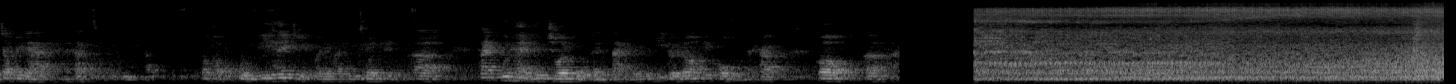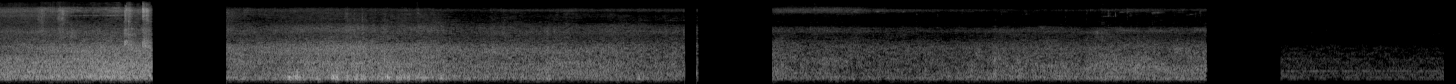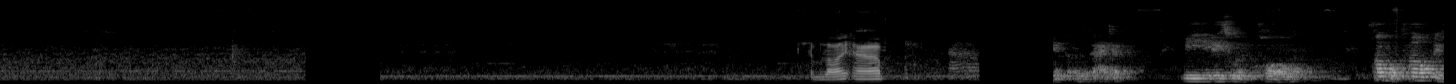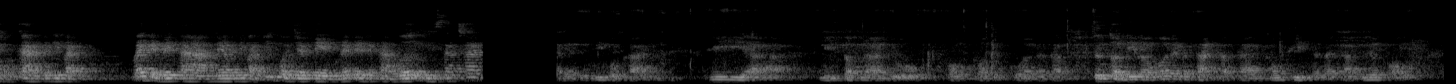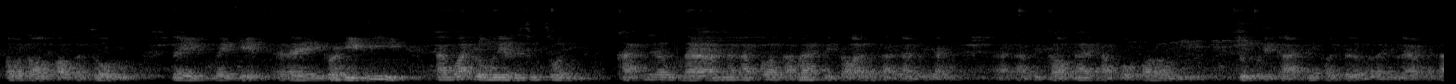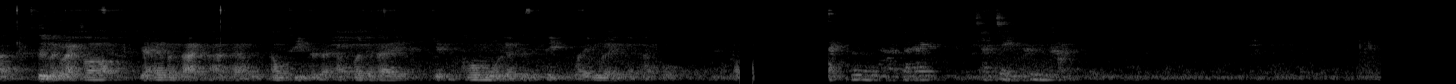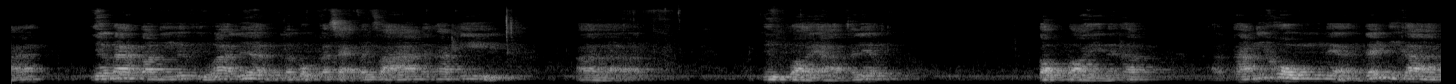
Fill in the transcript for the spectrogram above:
เจ้าพระยานะครับสวัสดีครับต้องขอบคุณที่ให้เกียรติในวันนี้รวมถึงท่านผู้แทนชุมชนหมู่ต่างๆในพื้นที่โดยรอบนิคมนะครับ ก็ รียบร้อยครับก็เออก็อาจจะมีในส่วนของข้อบกพร่องในของการปฏิบัติ ไม่เป็นไปตามแนวปฏิบัติที่ควรจะเป็นไม่เป็นไปตาม work instruction ในพื้นที่โครงการที่อ่ามีตำนานอยู่พอพอสมควรนะครับ ซึ่งตอนนี้เราก็ได้ประสานกับทางท้องถิ่นนะครับ เรื่องของอบตของกระทรวงในในเขตในกรณีที่ทางวัดโรงเรียนและชุมชน ขาดเรื่องน้ำนะครับ ก็สามารถติดต่อและประสานงานไปยังอ่าทางติดต่อได้ครับผมเพราะเรามีจุดบริการให้คอยเติมอะไรอยู่แล้วนะครับ ซึ่งหลักๆก็อยากให้ประสานผ่านทางท้องถิ่นนะครับ ก็จะได้เก็บข้อมูลและสถิติไว้ด้วยนะครับผมแต่เพิ่มนะคะจะได้ชัดเจนขึ้นค่ะเยอะมากตอนนี้ก็คือว่าเรื่องระบบกระแสไฟฟ้านะครับที่ อ่าหยุดบ่อยอ่าเขาเรียกตกบ่อยนะครับ ทางนิคมเนี่ยได้มีการ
